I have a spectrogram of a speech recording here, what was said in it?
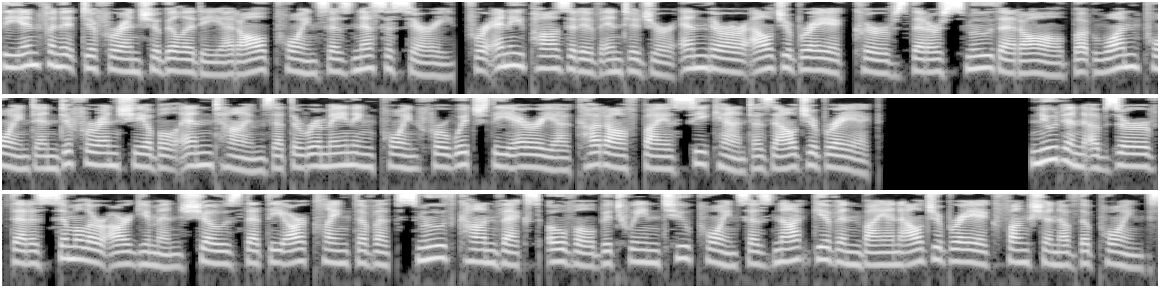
the infinite differentiability at all points is necessary. For any positive integer n there are algebraic curves that are smooth at all but one point and differentiable n times at the remaining point for which the area cut off by a secant is algebraic. Newton observed that a similar argument shows that the arc length of a smooth convex oval between two points is not given by an algebraic function of the points.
